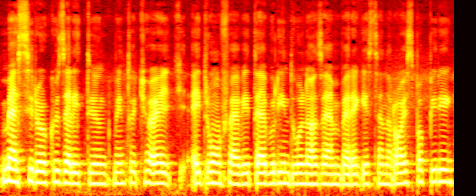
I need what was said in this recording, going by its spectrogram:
messziről közelítünk, mint hogyha egy, egy drónfelvételből indulna az ember egészen a rajzpapírig.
